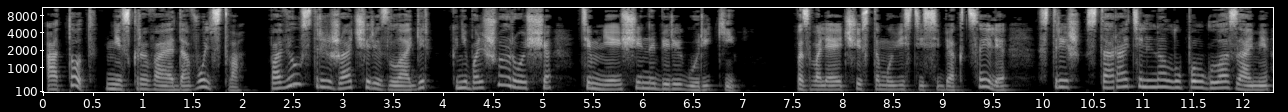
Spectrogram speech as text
А тот, не скрывая довольства, повел стрижа через лагерь к небольшой роще, темнеющей на берегу реки. Позволяя чистому вести себя к цели, стриж старательно лупал глазами,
